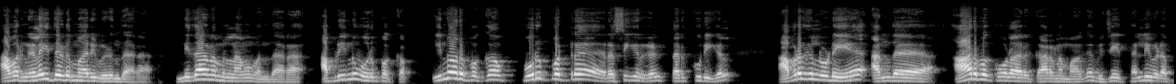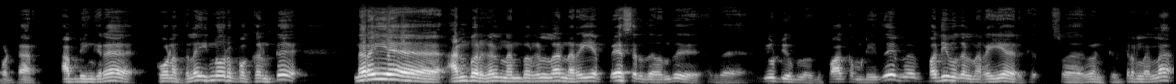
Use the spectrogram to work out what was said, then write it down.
அவர் நிலை தடுமாறி விழுந்தாரா? நிதானம் இல்லாமல் வந்தாரா? அப்படின்னு ஒரு பக்கம். இன்னொரு பக்கம் பொறுப்பற்ற ரசிகர்கள் தற்குறிகள் அவர்களுடைய அந்த ஆர்வ கோளாறு காரணமாக விஜய் தள்ளிவிடப்பட்டார் அப்படிங்கிற கோணத்தில் இன்னொரு பக்கம்ட்டு நிறைய அன்பர்கள் நண்பர்கள்லாம் நிறைய பேசுறத வந்து அந்த யூடியூப்ல வந்து பார்க்க முடியுது. பதிவுகள் நிறைய இருக்கு. ஸோ ஈவன் ட்விட்டர்லலாம்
